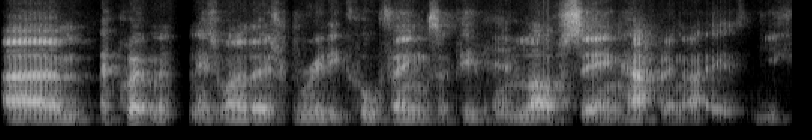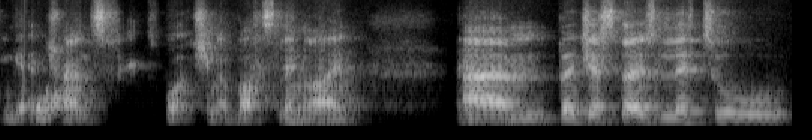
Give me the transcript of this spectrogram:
Um, equipment is one of those really cool things that people love seeing happening. Like you can get Yeah. transfixed watching a bottling line. Um, but just those little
